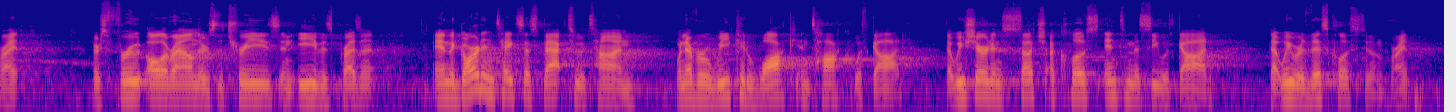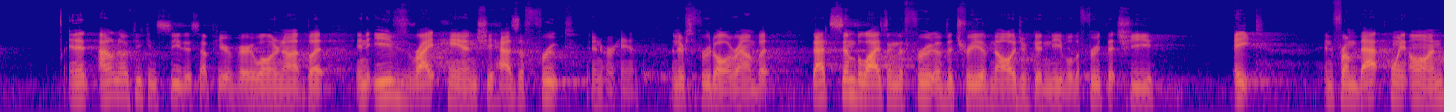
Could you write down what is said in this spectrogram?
right? There's fruit all around, there's the trees, and Eve is present. And the garden takes us back to a time whenever we could walk and talk with God that we shared in such a close intimacy with God that we were this close to Him, right? And it, I don't know if you can see this up here very well or not, but in Eve's right hand, she has a fruit in her hand. And there's fruit all around, but that's symbolizing the fruit of the tree of knowledge of good and evil, the fruit that she ate. And from that point on,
